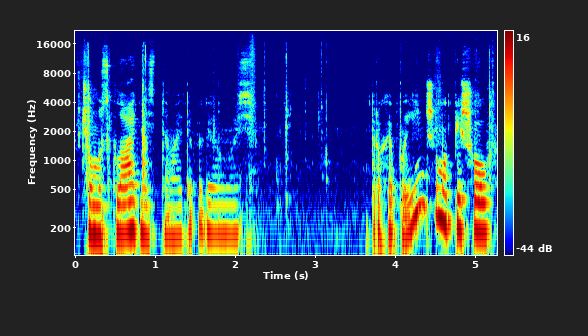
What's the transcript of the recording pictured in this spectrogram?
В чому складність? Давайте подивимось. Трохи по-іншому пішов.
